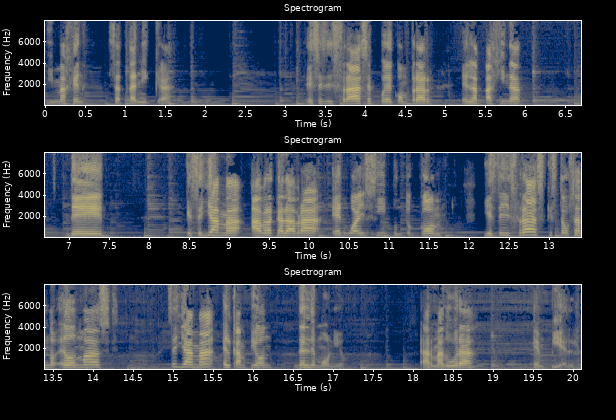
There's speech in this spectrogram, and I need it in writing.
imagen satánica. Ese disfraz se puede comprar en la página de que se llama abracadabra.nyc.com y este disfraz que está usando Elon Musk se llama el campeón del demonio. Armadura en piel.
